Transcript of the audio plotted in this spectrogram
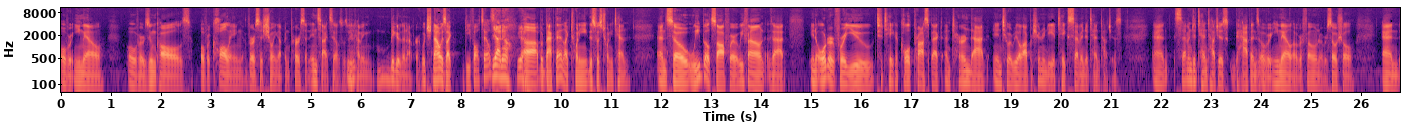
over email, over Zoom calls, over calling versus showing up in person. Inside sales was becoming bigger than ever, which now is like default sales. Yeah, I know. Yeah. Uh, but back then, like 20, this was 2010. And so we built software. We found that in order for you to take a cold prospect and turn that into a real opportunity, it takes seven to 10 touches. And seven to 10 touches happens over email, over phone, over social. And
